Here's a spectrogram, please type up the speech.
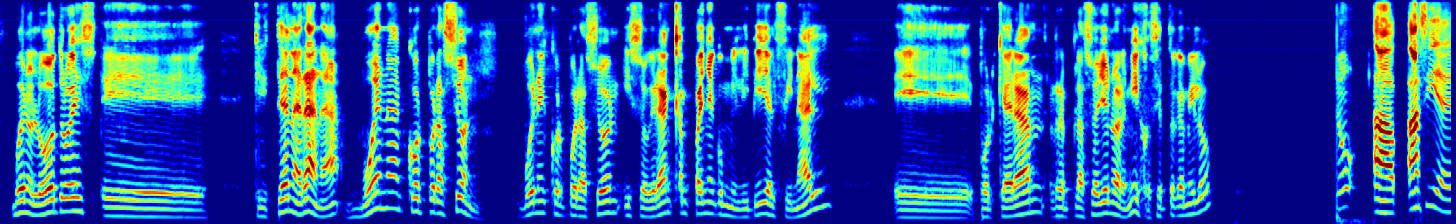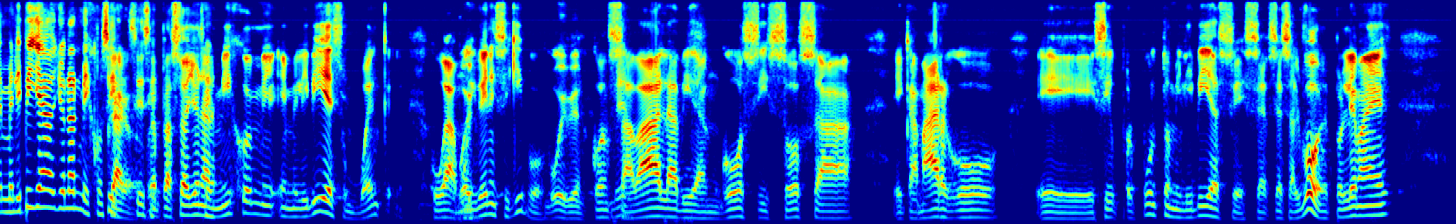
bueno, lo otro es eh, Cristian Arana, buena corporación, buena incorporación, hizo gran campaña con Milipilla al final, eh, porque Arán reemplazó a John Armijo, ¿cierto Camilo? No, ah, ah sí, en Melipilla John Armijo, sí. Claro, sí, reemplazó a John Armijo en, en, Melipilla, es un buen, jugaba muy, bien ese equipo. Muy bien. Con Zavala, Vidangosi, Sosa, eh, Camargo, eh, por punto Melipilla se, se, salvó. El problema es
